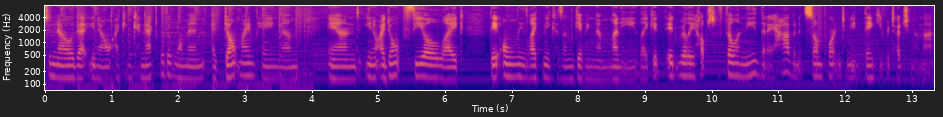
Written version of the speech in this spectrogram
to know that, you know, I can connect with a woman. I don't mind paying them and you know i don't feel like they only like me because i'm giving them money like it, it really helps fill a need that i have and it's so important to me and thank you for touching on that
